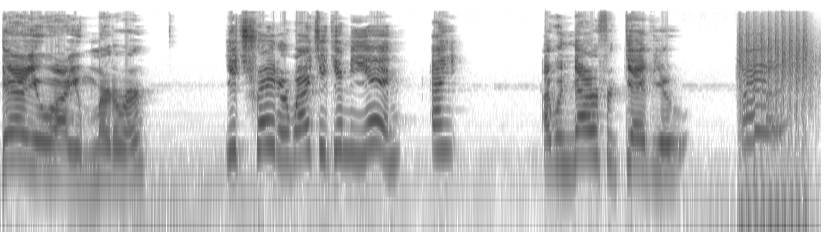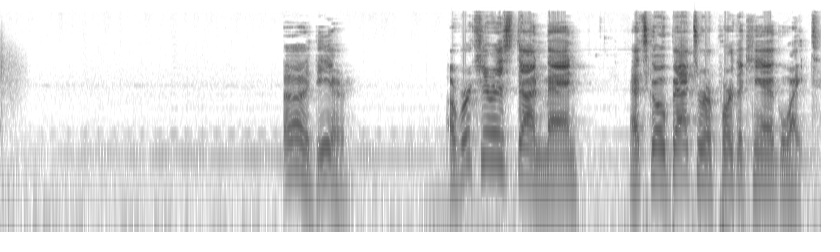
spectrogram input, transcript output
There you are, you murderer! You traitor, why'd you get me in? I... I will never forgive you. Ah. oh dear. Our work here is done, man. Let's go back to report the King of White.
